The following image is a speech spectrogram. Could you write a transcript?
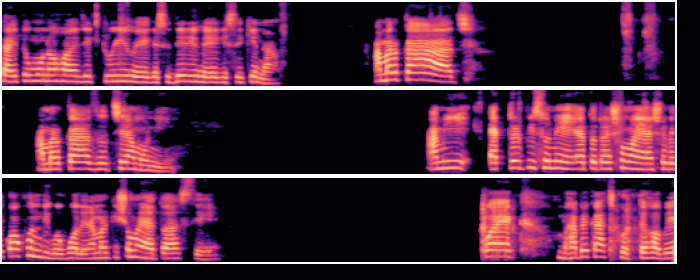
তাই তো মনে হয় যে একটু ই হয়ে গেছে, দেরি হয়ে গেছে কিনা। আমার কাজ আমার কাজ হচ্ছে এমনই। আমি একটার পিছনে এতটা সময় আসলে কখন দিব বলেন? আমার কি সময় এত আছে? কয়েক ভাবে কাজ করতে হবে।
